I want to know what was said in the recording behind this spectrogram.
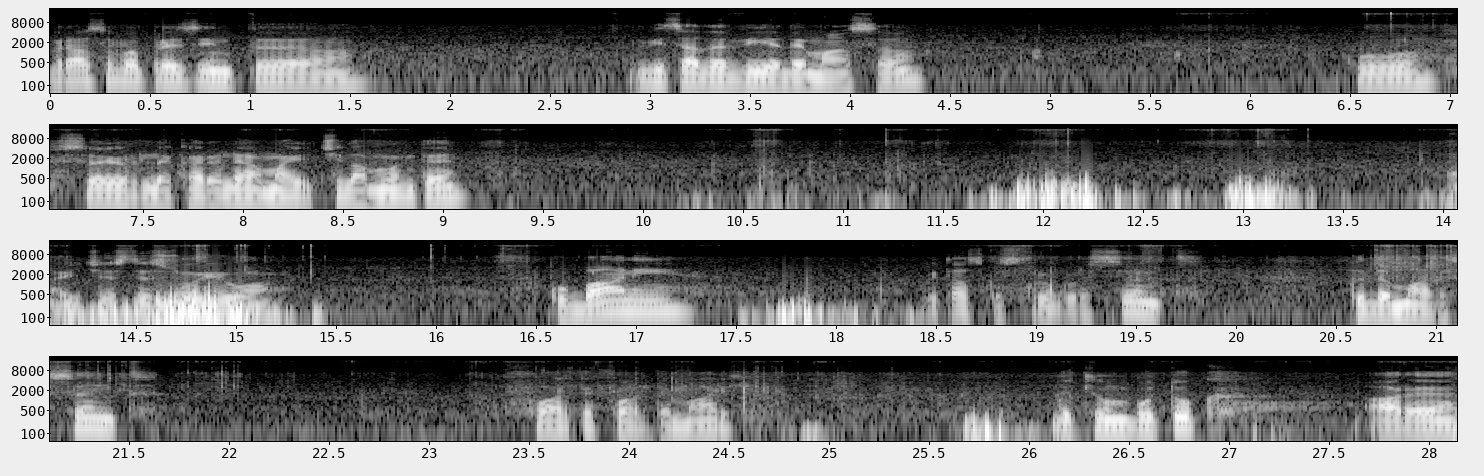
Vreau să vă prezint uh, vița de vie de masă cu soiurile care le am aici la munte. Aici este soiul cu banii. Uitați că struguri sunt, cât de mari sunt. Foarte, foarte mari. Deci un butuc are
